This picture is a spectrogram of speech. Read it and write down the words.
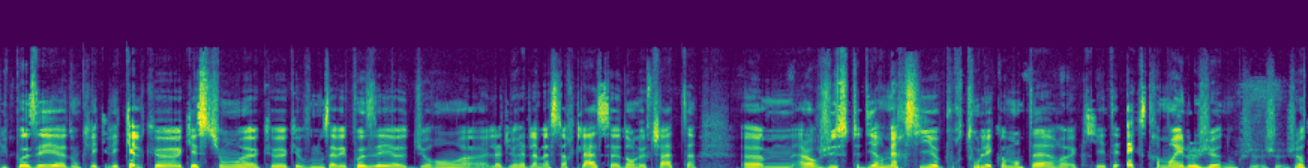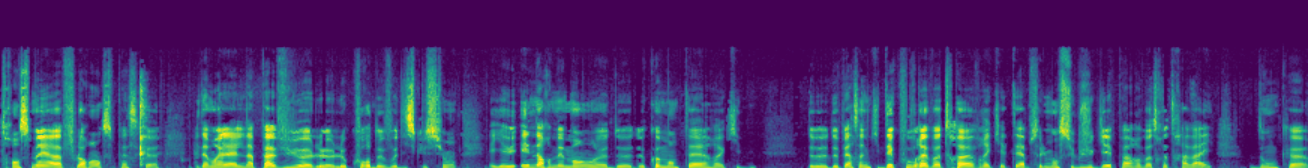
lui poser euh, donc les, les quelques questions euh, que, que vous nous avez posées euh, durant euh, la durée de la masterclass euh, dans le chat. Euh, alors juste dire merci euh, pour tous les commentaires euh, qui étaient extrêmement élogieux. Donc je, je- je transmets à Florence parce que évidemment elle, elle n'a pas vu le, le cours de vos discussions et il y a eu énormément de, de commentaires qui, de, de personnes qui découvraient votre œuvre et qui étaient absolument subjuguées par votre travail. Donc euh,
